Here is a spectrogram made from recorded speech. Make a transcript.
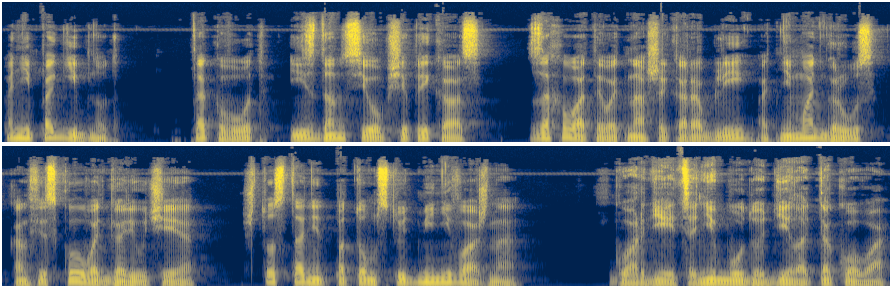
они погибнут. Так вот, издан всеобщий приказ – захватывать наши корабли, отнимать груз, конфисковывать горючее. Что станет потом с людьми, неважно. «Гвардейцы не будут делать такого»,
